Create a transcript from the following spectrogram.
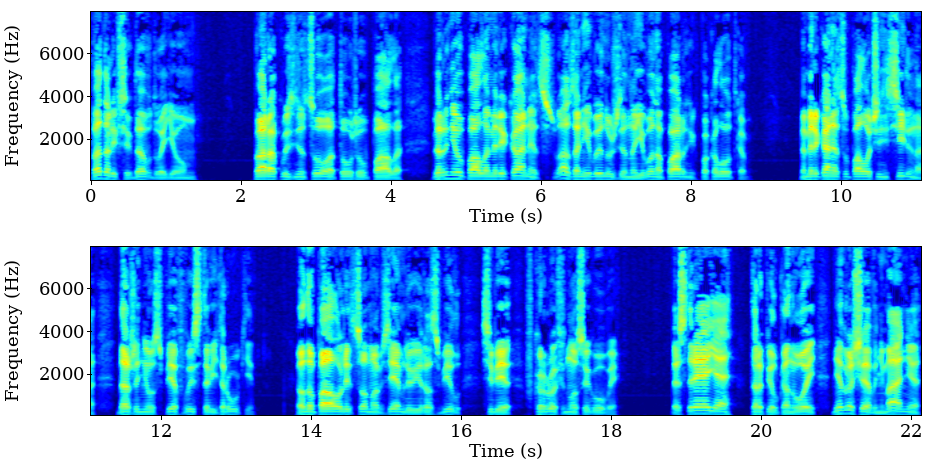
падали всегда вдвоем. Пара Кузнецова тоже упала. Вернее, упал американец, а за ним вынужденно его напарник по колодкам. Американец упал очень сильно, даже не успев выставить руки. Он упал лицом об землю и разбил себе в кровь нос и губы. «Быстрее!» — торопил конвой, не обращая внимания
